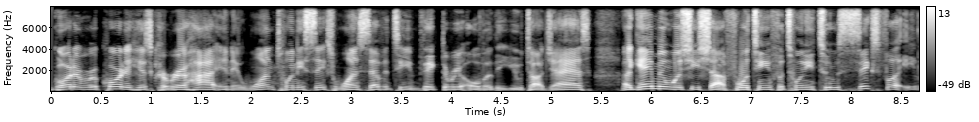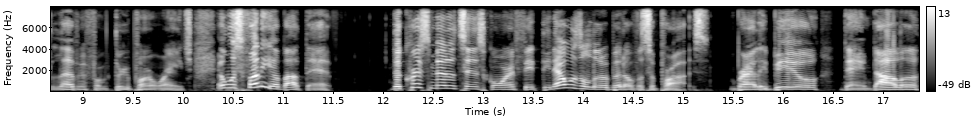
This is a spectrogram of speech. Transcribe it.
Gordon recorded his career high in a 126-117 victory over the Utah Jazz, a game in which he shot 14 for 22, 6 for 11 from three-point range. And what's funny about that, the Khris Middleton scoring 50, that was a little bit of a surprise. Bradley Beal, Dame Dollar,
